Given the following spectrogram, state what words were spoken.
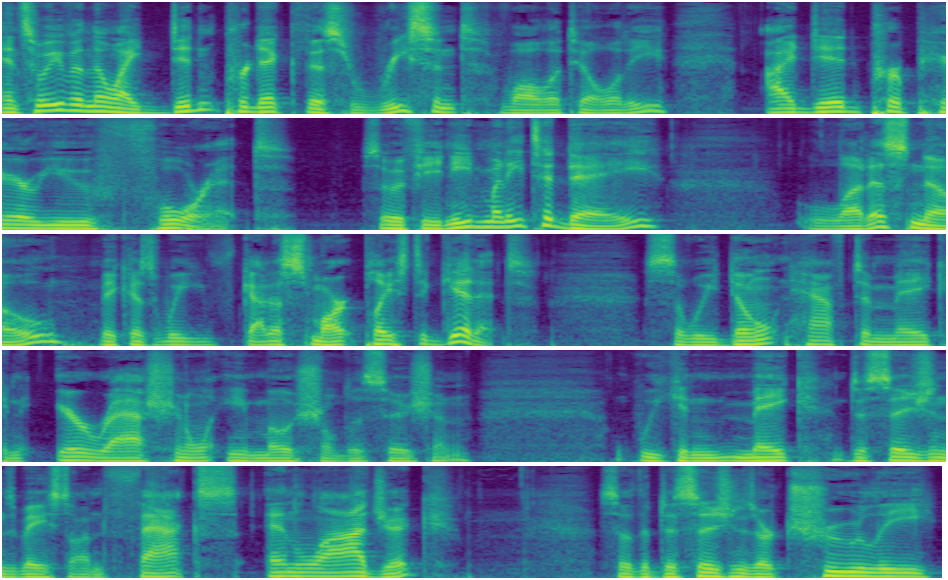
And so, even though I didn't predict this recent volatility, I did prepare you for it. So if you need money today, let us know because we've got a smart place to get it. So we don't have to make an irrational emotional decision. We can make decisions based on facts and logic. So the decisions are truly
